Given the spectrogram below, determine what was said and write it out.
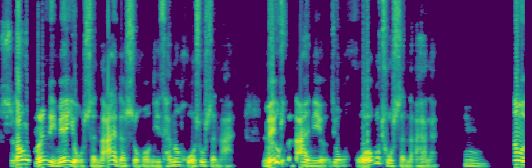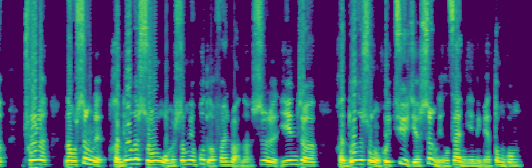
是，当我们里面有神的爱的时候，你才能活出神的爱。没有神的爱，你就活不出神的爱来。嗯。那么除了那么圣灵，很多的时候我们生命不得翻转呢，是因着很多的时候我们会拒绝圣灵在你里面动工，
